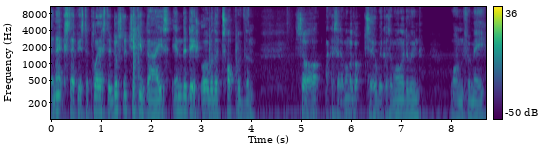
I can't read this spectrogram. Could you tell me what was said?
the next step is to place the dusted chicken thighs in the dish over the top of them. So, like I said, I've only got two because I'm only doing one for me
